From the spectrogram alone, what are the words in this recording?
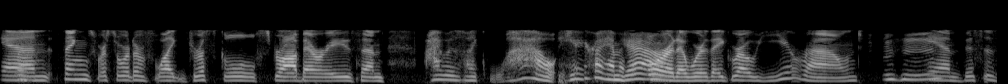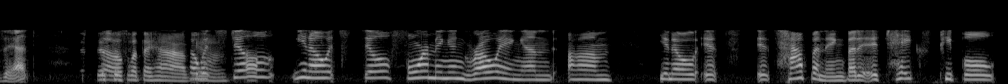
and things were sort of like Driscoll strawberries, and I was like, "Wow, here I am in Yeah. Florida, where they grow year round, Mhm. and this is it." this so- is what they have. So yeah. it's still, you know, it's still forming and growing, and um, you know, it's it's happening, but it, it takes people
